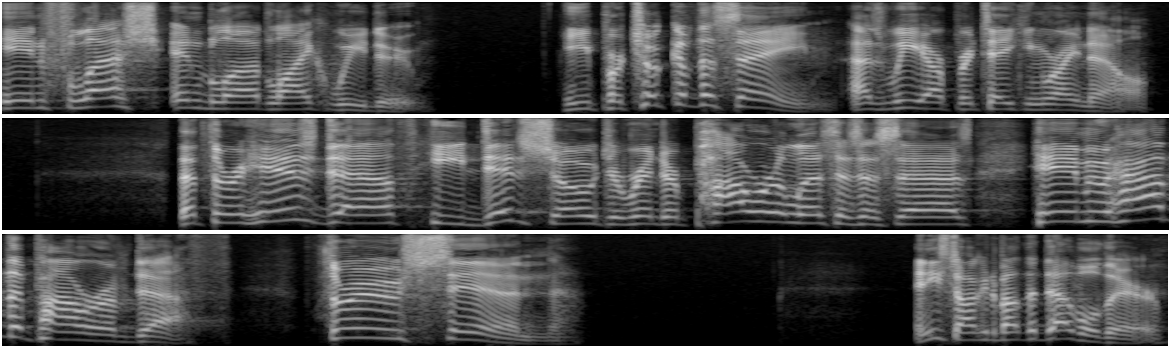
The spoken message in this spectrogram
in flesh and blood like we do. He partook of the same as we are partaking right now. That through his death, he did so to render powerless, as it says, him who had the power of death through sin. And he's talking about the devil there.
